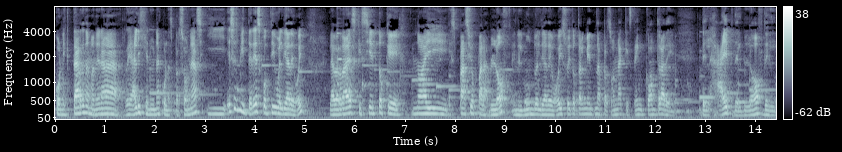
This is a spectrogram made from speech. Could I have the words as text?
conectar de una manera real y genuina con las personas y ese es mi interés contigo el día de hoy. La verdad es que siento que no hay espacio para bluff en el mundo el día de hoy. Soy totalmente una persona que está en contra de, del hype, del bluff, del,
